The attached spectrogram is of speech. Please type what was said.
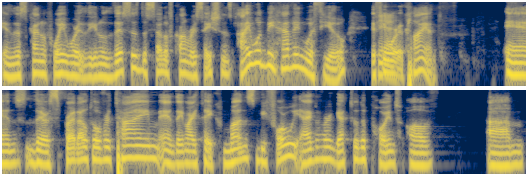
in this kind of way where you know this is the set of conversations I would be having with you if you were a client and they're spread out over time and they might take months before we ever get to the point of um,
